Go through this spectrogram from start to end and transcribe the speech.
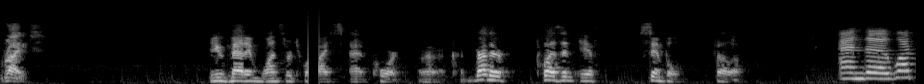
Right. You've met him once or twice at court. Uh, rather pleasant, if simple fellow. And uh, what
